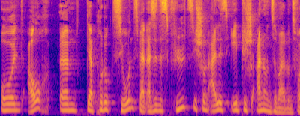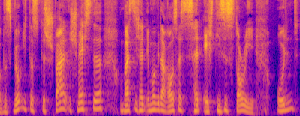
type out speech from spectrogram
und auch ähm, der Produktionswert, also das fühlt sich schon alles episch an und so weiter und so fort. Das ist wirklich das, das Schwächste und was sich halt immer wieder rausreißt, ist halt echt diese Story. Und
